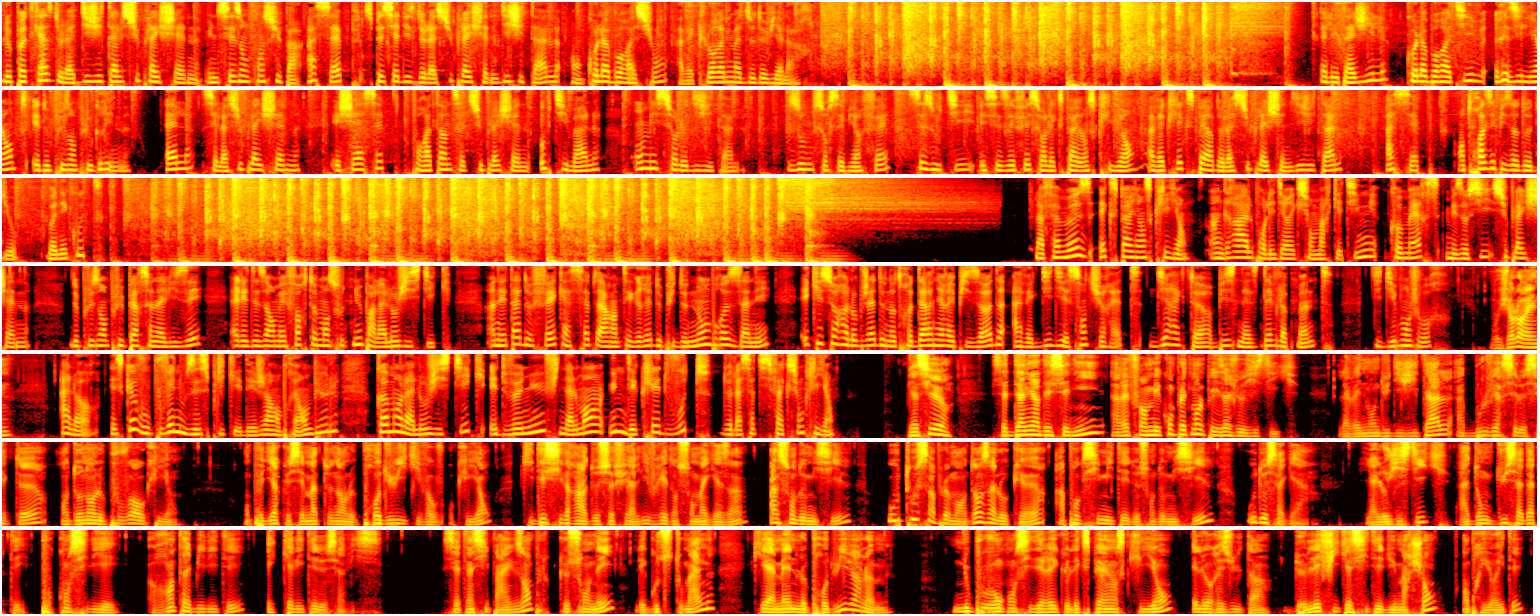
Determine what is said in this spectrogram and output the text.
le podcast de la Digital Supply Chain, une saison conçue par ACEP, spécialiste de la supply chain digitale, en collaboration avec Lorraine Matze de Vialard. Elle est agile, collaborative, résiliente et de plus en plus green. Elle, c'est la supply chain. Et chez ACEP, pour atteindre cette supply chain optimale, on mise sur le digital. Zoom sur ses bienfaits, ses outils et ses effets sur l'expérience client avec l'expert de la supply chain digitale, ACEP, en trois épisodes audio. Bonne écoute La fameuse expérience client, un Graal pour les directions marketing, commerce, mais aussi supply chain. De plus en plus personnalisée, elle est désormais fortement soutenue par la logistique un état de fait qu'Accept a intégré depuis de nombreuses années et qui sera l'objet de notre dernier épisode avec Didier Centurette, directeur Business Development. Didier, bonjour. Bonjour Lorraine. Alors, est-ce que vous pouvez nous expliquer déjà en préambule comment la logistique est devenue finalement une des clés de voûte de la satisfaction client? Bien sûr, cette dernière décennie a réformé complètement le paysage logistique. L'avènement du digital a bouleversé le secteur en donnant le pouvoir aux clients. On peut dire que c'est maintenant le produit qui va au client qui décidera de se faire livrer dans son magasin, à son domicile, ou tout simplement dans un locker à proximité de son domicile ou de sa gare. La logistique a donc dû s'adapter pour concilier rentabilité et qualité de service. C'est ainsi par exemple que sont nés les goods to man qui amènent le produit vers l'homme. Nous pouvons considérer que l'expérience client est le résultat de l'efficacité du marchand en priorité,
